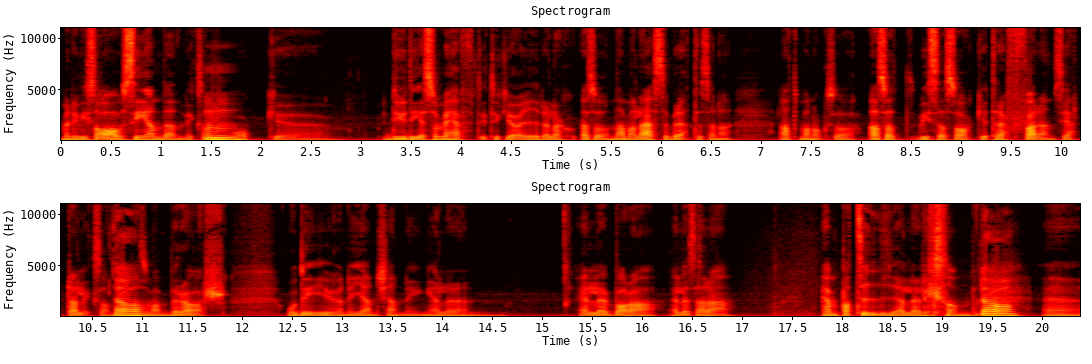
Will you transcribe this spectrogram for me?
Men i vissa avseenden liksom. Mm. Och eh, Det är ju det som är häftigt tycker jag i relation, alltså när man läser berättelserna. Att man också, alltså att vissa saker träffar ens hjärta liksom. Ja. Alltså man berörs. Och det är ju en igenkänning eller en, Eller bara, eller så här Empati eller liksom Ja, Eh,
